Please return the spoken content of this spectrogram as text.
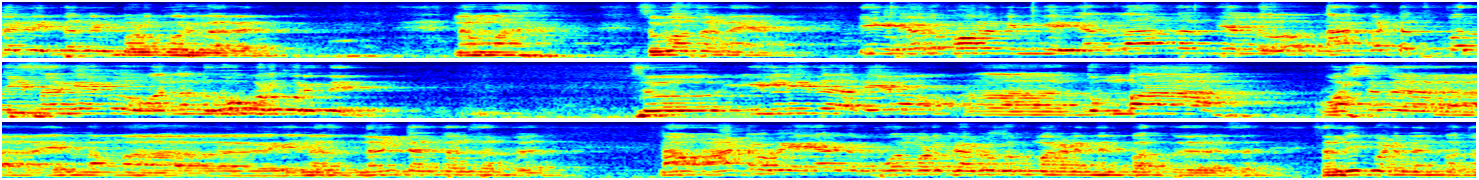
ಬೆನ್ನ ನಿಂತ ನಿಮ್ ಬಳ್ಕೋರಿದ್ದಾರೆ ನಮ್ಮ ಸುಭಾಷಣ್ಣಯ್ಯ ಈಗ ಹೇಳಕ್ ಹೋದ್ರೆ ನಿಮ್ಗೆ ಎಲ್ಲಾ ತಂತಿಯಲ್ಲೂ ನಾ ಕಟ್ಟದ ಪ್ರತಿ ಸರ್ಗೆಗೂ ಒಂದೊಂದು ಹೂ ಬಳ್ಕೋರಿದ್ದೆ. ಸೊ ಇಲ್ಲಿ ಅದೇನೋ ತುಂಬಾ ವರ್ಷದ, ಏನು ನಮ್ಮ, ಏನ ನಂಟ್ ಅಂತ ಅನ್ಸತ್ತೆ. ನಾವು ಆಟೋಗೆ ಯಾರಿಗಾರು ಫೋನ್ ಮಾಡೋಕೆ ಆಟೋ ಸುಕುಮಾರಣ್ಣ ನೆನಪತ್ತ ಸಂದೀಪ್ ಅಣ್ಣ ನೆನಪತ್ತ,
